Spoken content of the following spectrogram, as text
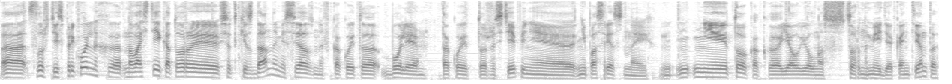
А, слушайте, из прикольных э, новостей, которые все-таки с данными связаны в какой-то более такой тоже степени э, непосредственной, не то, как э, я увел нас в сторону медиа-контента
